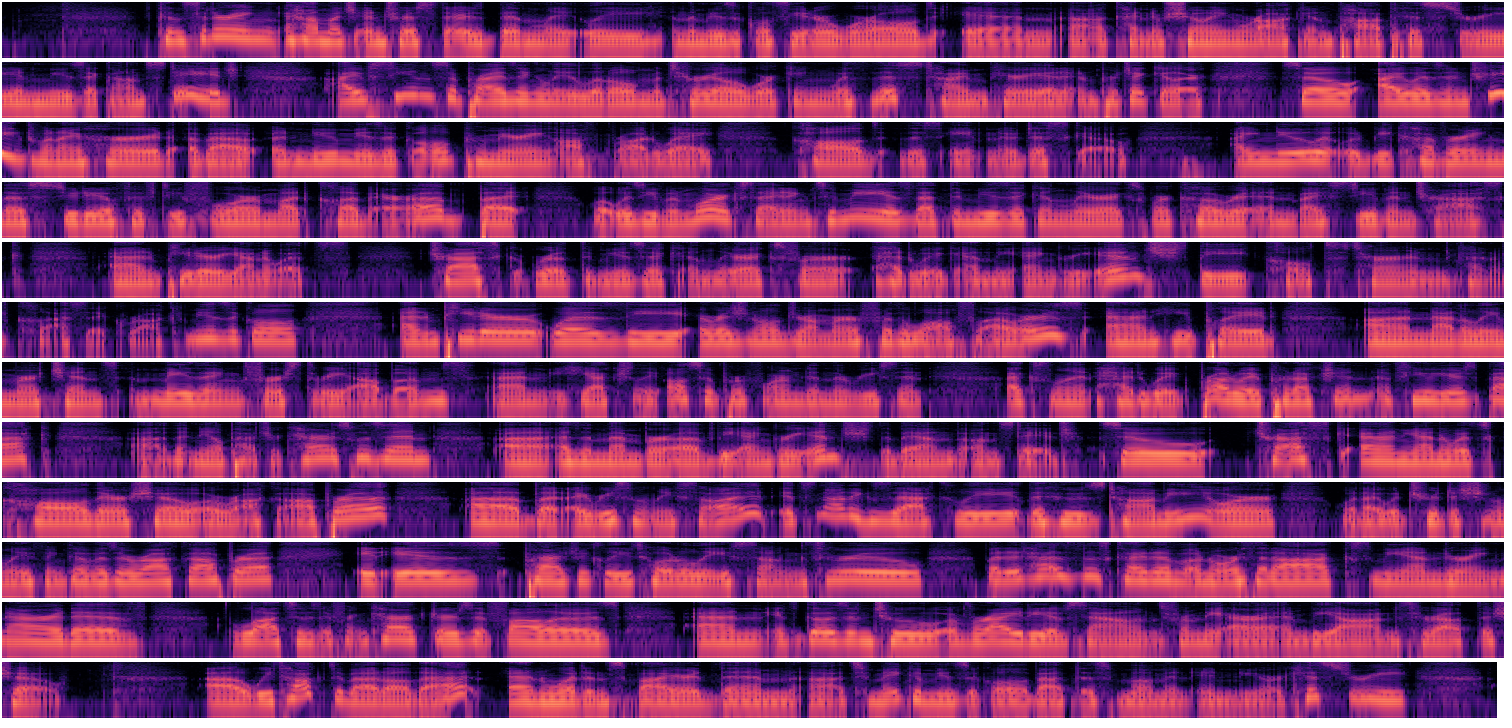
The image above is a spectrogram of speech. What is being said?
Considering how much interest there's been lately in the musical theater world in uh, kind of showing rock and pop history and music on stage, I've seen surprisingly little material working with this time period in particular. So I was intrigued when I heard about a new musical premiering off Broadway called This Ain't No Disco. I knew it would be covering the Studio 54 Mud Club era, but what was even more exciting to me is that the music and lyrics were co written by Stephen Trask and Peter Yanowitz. Trask wrote the music and lyrics for Hedwig and the Angry Inch, the cult turned kind of classic rock musical. And Peter was the original drummer for the Wallflowers, and he played on Natalie Merchant's amazing first three albums. And he actually also performed in the recent excellent Hedwig Broadway production a few years back uh, that Neil Patrick Harris was in uh, as a member of the Angry Inch, the band on stage. So Trask and Yanowitz call their show a rock opera, uh, but I recently saw it. It's not exactly the Who's Tommy or what I would traditionally think of as a rock opera. It is practically totally sung through, but it has this kind of unorthodox, meandering narrative lots of different characters it follows, and it goes into a variety of sounds from the era and beyond throughout the show. Uh, we talked about all that and what inspired them uh, to make a musical about this moment in New York history,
